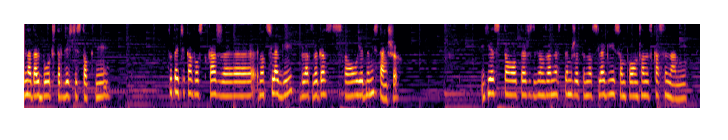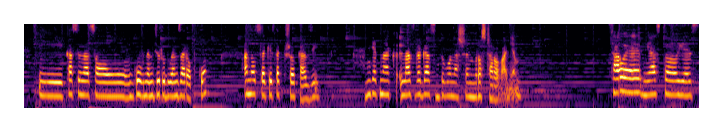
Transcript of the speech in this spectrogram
Nadal było 40 stopni. Tutaj ciekawostka, że noclegi w Las Vegas są jednymi z tańszych. Jest to też związane z tym, że te noclegi są połączone z kasynami i kasyna są głównym źródłem zarobku, a nocleg jest tak przy okazji. Jednak Las Vegas było naszym rozczarowaniem. Całe miasto jest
